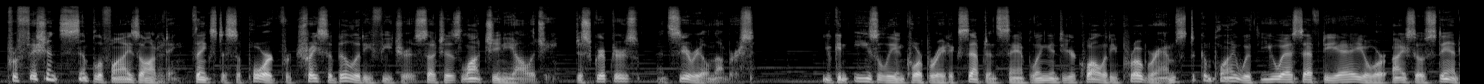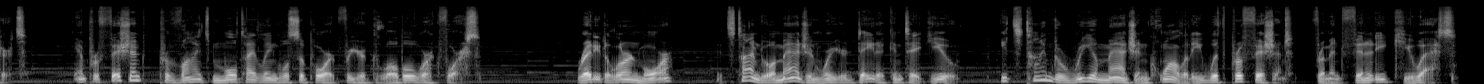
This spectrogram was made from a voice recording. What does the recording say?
ProFicient simplifies auditing thanks to support for traceability features such as lot genealogy, descriptors, and serial numbers. You can easily incorporate acceptance sampling into your quality programs to comply with US FDA or ISO standards. And ProFicient provides multilingual support for your global workforce. Ready to learn more? It's time to imagine where your data can take you. It's time to reimagine quality with ProFicient from InfinityQS.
